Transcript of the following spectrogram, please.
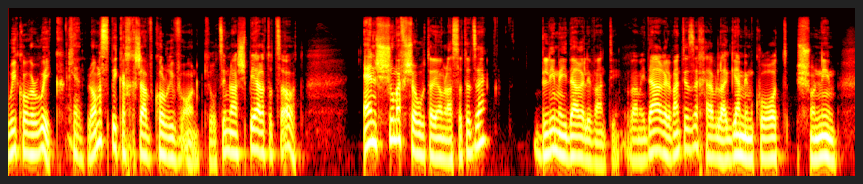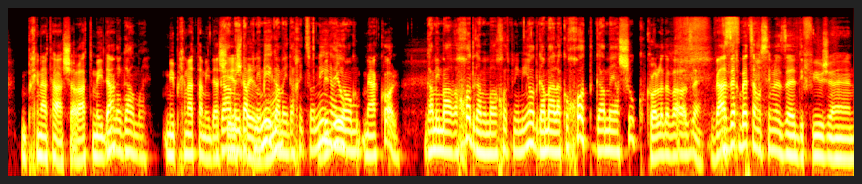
week over week. כן לא מספיק עכשיו כל רבעון, כי רוצים להשפיע על התוצאות. אין שום אפשרות היום לעשות את זה בלי מידע רלוונטי, והמידע הרלוונטי הזה חייב להגיע ממקורות שונים מבחינת העשרת מידע, לגמרי מבחינת המידע גם שיש מידע בארגון. פנימי גם מידע חיצוני בדיוק, היום מהכל, גם ממערכות גם ממערכות פנימיות גם מהלקוחות גם מהשוק כל הדבר הזה. ואז איך בעצם עושים לזה diffusion?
